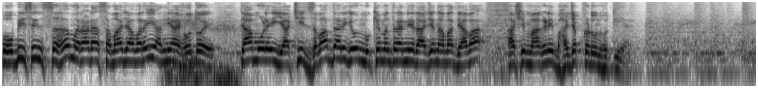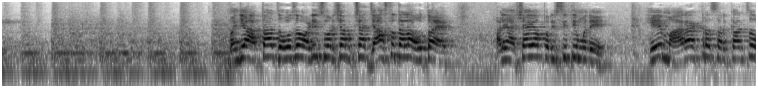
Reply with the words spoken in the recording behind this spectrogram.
ओबीसींसह मराठा समाजावरही अन्याय होतोय. त्यामुळे याची जबाबदारी घेऊन मुख्यमंत्र्यांनी राजीनामा द्यावा अशी मागणी भाजपकडून होती आहे म्हणजे आता जवळजवळ अडीच वर्षापेक्षा जास्त त्याला होत आहेत. आणि अशा या परिस्थितीमध्ये हे महाराष्ट्र सरकारचं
